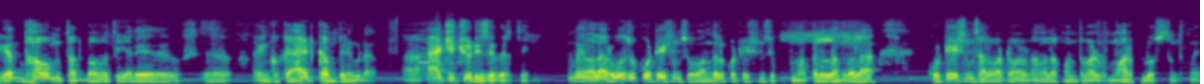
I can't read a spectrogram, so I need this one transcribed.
యద్భావం తద్భవతి అదే ఇంకొక యాడ్ కంపెనీ కూడా యాటిట్యూడ్ ఈజ్ ఎవ్రీథింగ్ మేము అలా రోజు కొటేషన్స్ వందల కొటేషన్స్ మా పిల్లలు అందువల్ల కొటేషన్స్ అలవాటు అవడం వల్ల కొంత వాళ్ళు మార్పులు వస్తుంటుంది.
